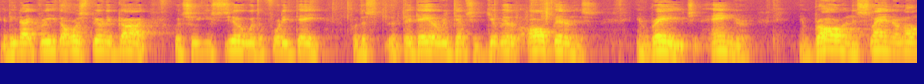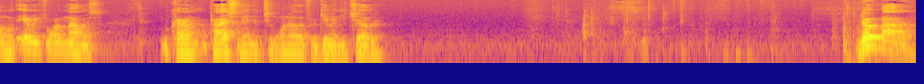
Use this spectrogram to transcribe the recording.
And do not grieve the Holy Spirit of God, which you seal with the 40 day for the, the day of redemption. Get rid of all bitterness and rage and anger and brawling and slander along with every form of malice. Be kind of passionate and to one another, forgiving each other. No matter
